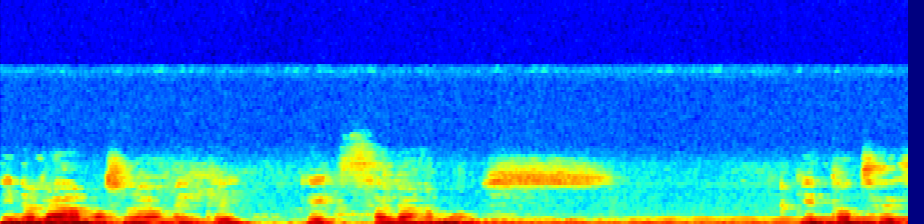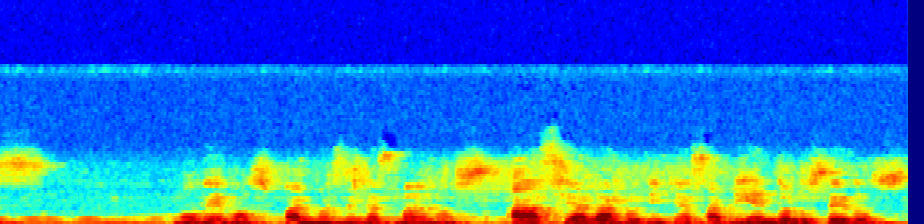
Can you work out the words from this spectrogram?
Inhalamos nuevamente, exhalamos. Y entonces movemos palmas de las manos hacia las rodillas, abriendo los dedos,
